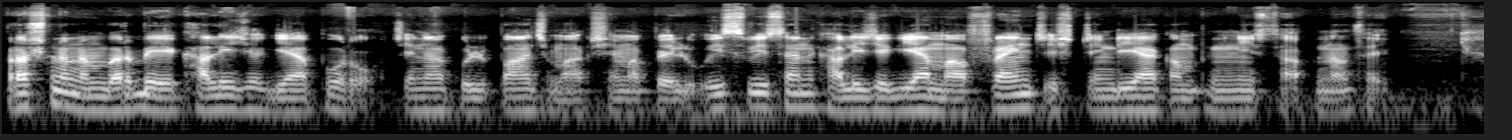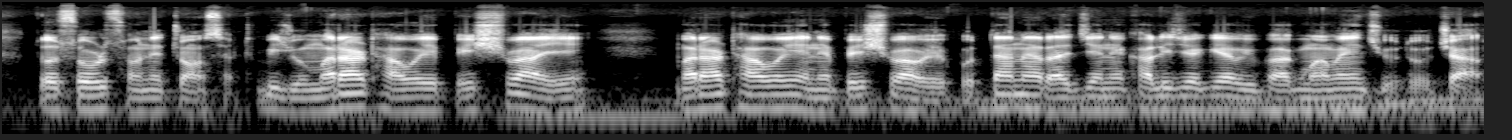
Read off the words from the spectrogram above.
પ્રશ્ન નંબર બે, ખાલી જગ્યા પૂરો, જેના કુલ પાંચ માર્ક્સ એમાં પહેલું ઈસવીસન, ખાલી જગ્યામાં ફ્રેન્ચ ઇસ્ટ ઇન્ડિયા કંપનીની સ્થાપના થઈ. તો સોળસો ને ચોસઠ. બીજું, મરાઠાઓએ પેશવાએ, મરાઠાઓએ અને પેશવાઓએ પોતાના રાજ્યને ખાલી જગ્યા વિભાગમાં વહેંચ્યું. તો ચાર.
